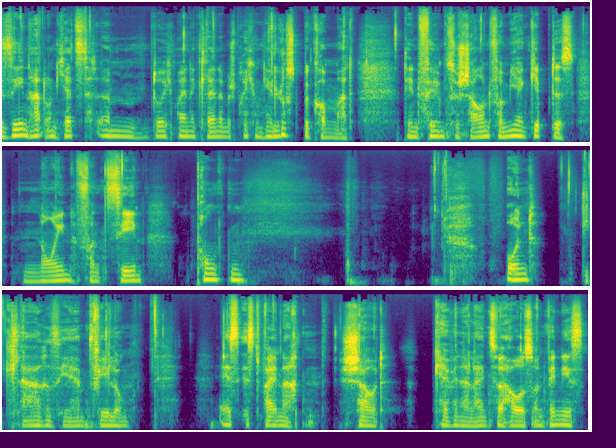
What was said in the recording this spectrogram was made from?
gesehen hat und jetzt ähm, durch meine kleine Besprechung hier Lust bekommen hat, den Film zu schauen. Von mir gibt es neun von zehn Punkten und die klare Sehempfehlung. Es ist Weihnachten. Schaut Kevin allein zu Hause. Und wenn ihr es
